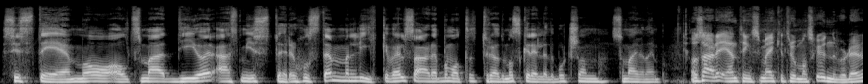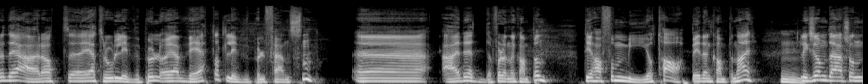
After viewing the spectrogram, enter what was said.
systemet og alt som er, de gjør, er mye større hos dem, men likevel så er det på en måte, tror jeg du må skrelle det bort, som, som Eivind er inne på. Og så er det en ting som jeg ikke tror man skal undervurdere. Det er at eh, jeg tror Liverpool, og jeg vet at Liverpool-fansen eh, er redde for denne kampen. De har for mye å tape i den kampen her. Liksom, det er sånn,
